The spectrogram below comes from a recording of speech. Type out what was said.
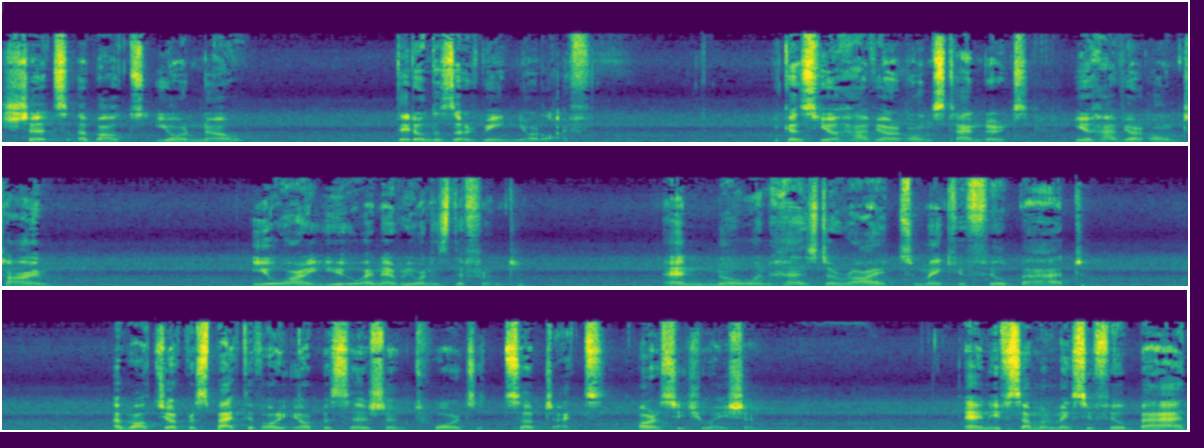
shit about your no, they don't deserve being in your life. Because you have your own standards, you have your own time, you are you, and everyone is different. And no one has the right to make you feel bad about your perspective or your position towards a subject or a situation. And if someone makes you feel bad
